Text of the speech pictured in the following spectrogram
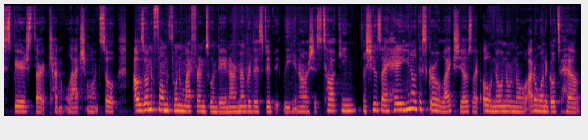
spirits start trying to latch on. So I was on the phone with one of my friends one day and I remember this vividly. And I was just talking and she was like, Hey, you know, this girl likes you. I was like, Oh, no, no, no. I don't want to go to hell.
